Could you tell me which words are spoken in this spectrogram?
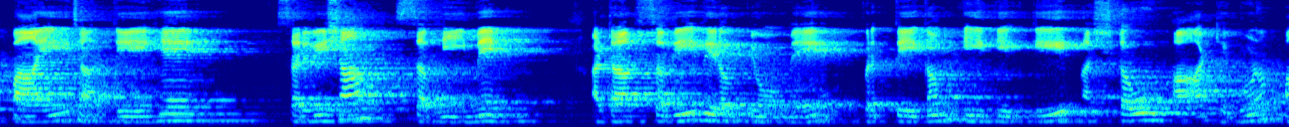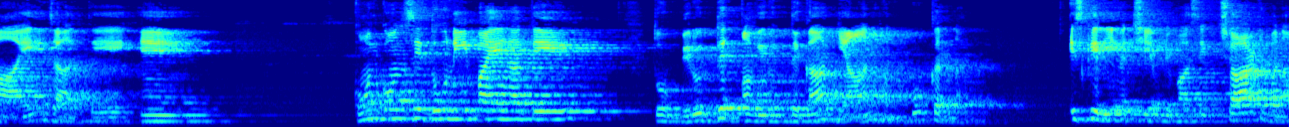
पाए जाते हैं। सर्वेशा सभी में। अर्थात सभी द्रव्यों में प्रत्येकम एक एक के अष्टौ आठ गुण पाए जाते हैं। कौन कौन से दो नहीं पाए जाते? तो विरुद्ध अविरुद्ध का ज्ञान हमको करना। इसके लिए अच्छी अपने पास एक चार्ट बना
